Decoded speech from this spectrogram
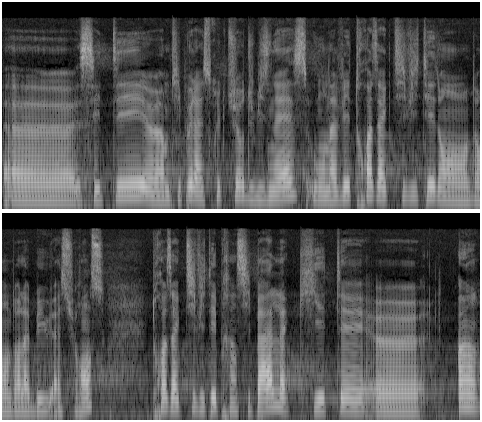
c'était un petit peu la structure du business où on avait trois activités dans, la BU assurance, trois activités principales qui étaient un,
